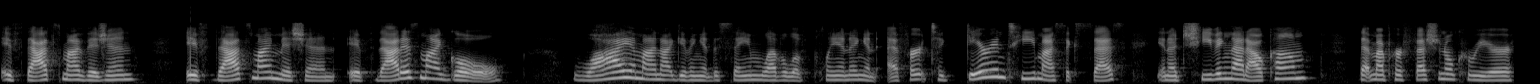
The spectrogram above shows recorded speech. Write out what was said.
If that's my vision, if that's my mission, if that is my goal, why am I not giving it the same level of planning and effort to guarantee my success in achieving that outcome that my professional career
